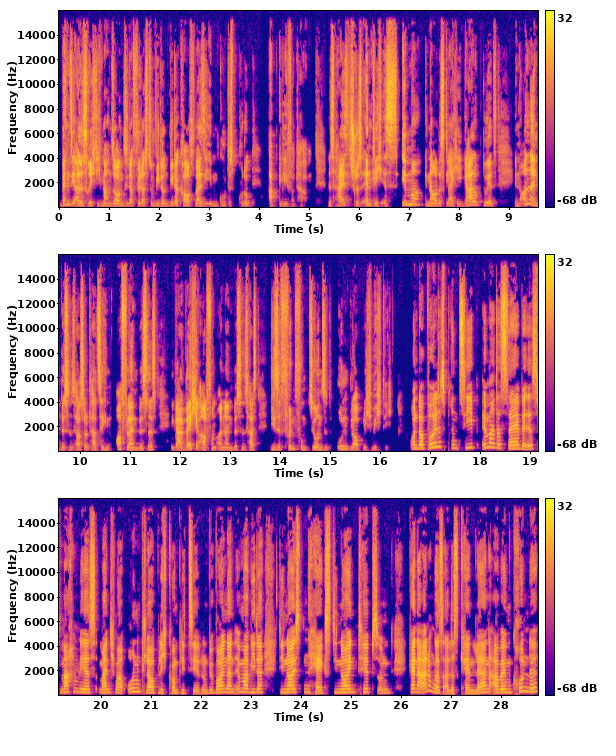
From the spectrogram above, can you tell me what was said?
wenn sie alles richtig machen, sorgen sie dafür, dass du wieder und wieder kaufst, weil sie eben gutes Produkt abgeliefert haben. Das heißt, schlussendlich ist es immer genau das gleiche. Egal, ob du jetzt ein Online-Business hast oder tatsächlich ein Offline-Business, egal welche Art von Online-Business hast, diese fünf Funktionen sind unglaublich wichtig. Und obwohl das Prinzip immer dasselbe ist, machen wir es manchmal unglaublich kompliziert. Und wir wollen dann immer wieder die neuesten Hacks, die neuen Tipps und keine Ahnung was alles kennenlernen. Aber im Grunde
